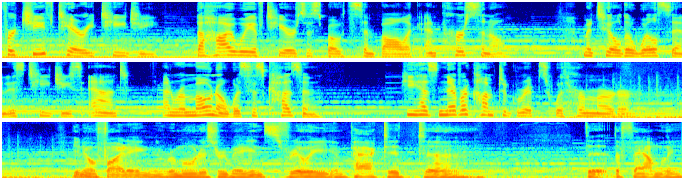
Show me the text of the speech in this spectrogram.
For Chief Terry Teegee, the Highway of Tears is both symbolic and personal. Matilda Wilson is Teegee's aunt, and Ramona was his cousin. He has never come to grips with her murder. You know, finding Ramona's remains really impacted uh, the, the family.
